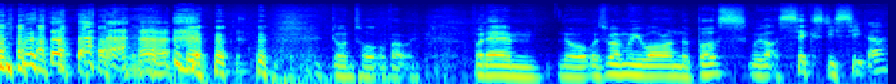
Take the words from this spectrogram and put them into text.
don't talk about it. But um, no, it was when we were on the bus. We got a 60 seater,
